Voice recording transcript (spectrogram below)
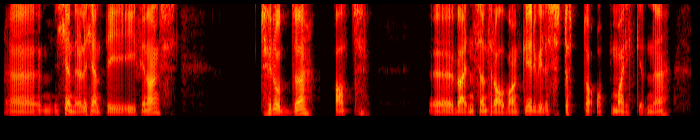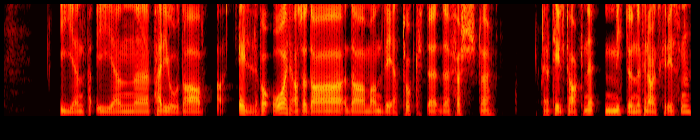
kjenner eller kjente i, i finans, trodde at eh, verdens sentralbanker ville støtte opp markedene i en, i en eh, periode av elleve år, altså da, da man vedtok det, det første eh, tiltakene midt under finanskrisen,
